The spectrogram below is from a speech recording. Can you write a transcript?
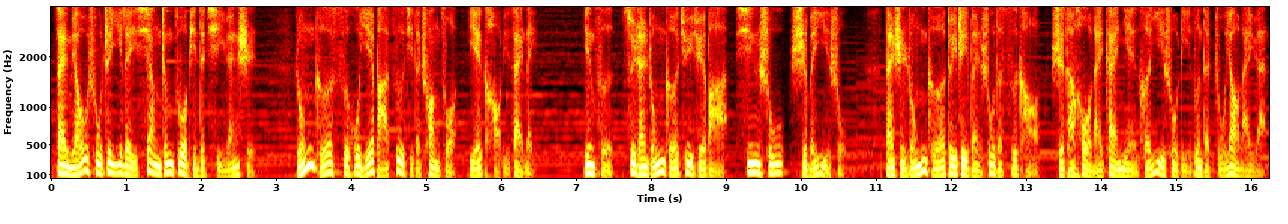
在描述这一类象征作品的起源时，荣格似乎也把自己的创作也考虑在内。因此，虽然荣格拒绝把新书视为艺术，但是荣格对这本书的思考是他后来概念和艺术理论的主要来源。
